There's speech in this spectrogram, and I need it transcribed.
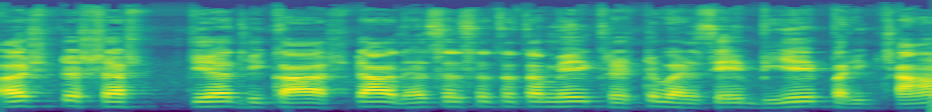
अष्टष्ट्यधिकाष्टादशतमे ख्रीष्टवर्षे बी ए परीक्षा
